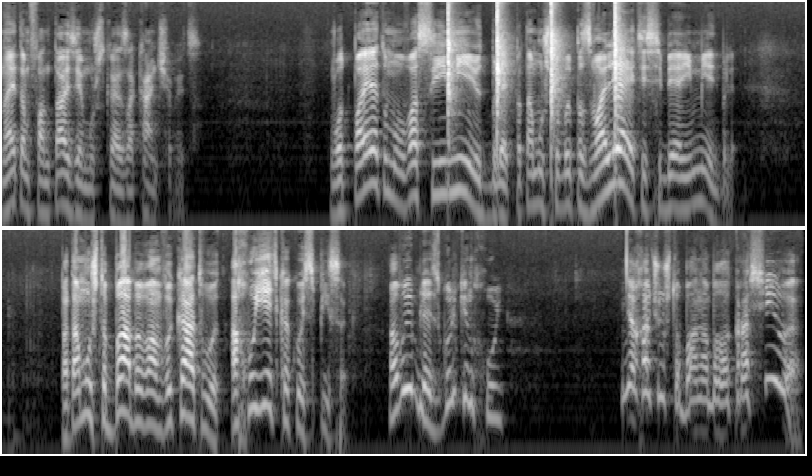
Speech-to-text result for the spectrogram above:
На этом фантазия мужская заканчивается. Вот поэтому вас и имеют, блядь, потому что вы позволяете себя иметь, блядь. Потому что бабы вам выкатывают, охуеть какой список. А вы, блядь, сгулькин хуй. Я хочу, чтобы она была красивая.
